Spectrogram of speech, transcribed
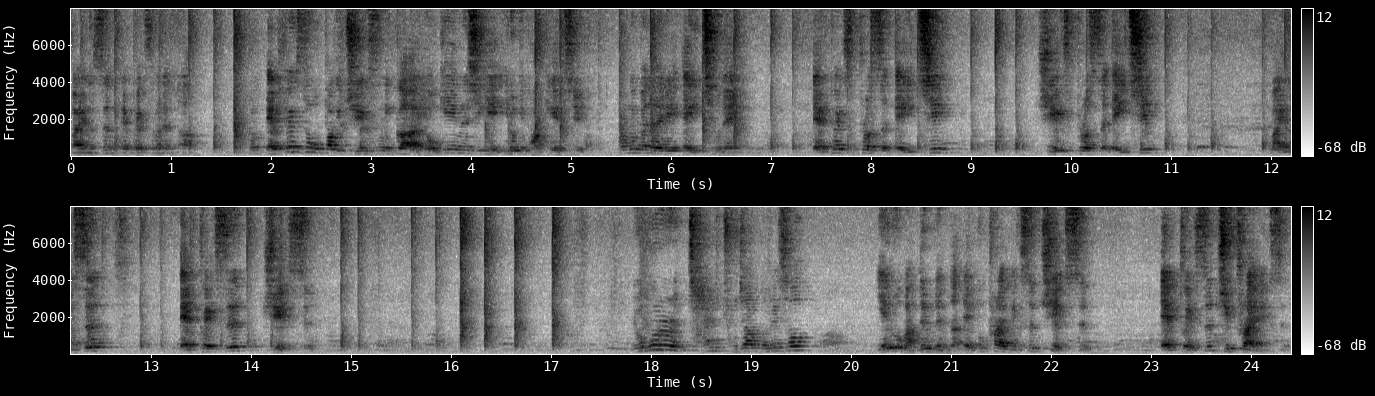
마이너스 fx가 된다. 그럼 fx 곱하기 gx니까 여기 있는 식이 이렇게 바뀌겠지. 평균 변화율이 h분의 fx 플러스 h gx 플러스 h 마이너스 fx gx 요거를 잘 조작을 해서 얘로 만들면 된다. f 프라임 x gx fx g 프라임 x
